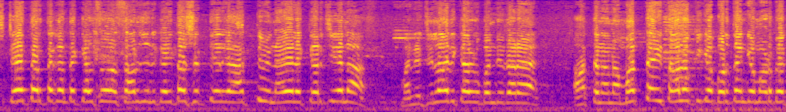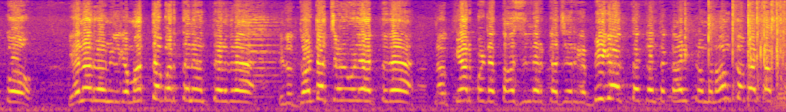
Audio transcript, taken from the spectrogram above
ಸ್ಟೇ ತರ್ತಕ್ಕಂಥ ಕೆಲಸವನ್ನು ಸಾರ್ವಜನಿಕ ಹಿತಾಸಕ್ತಿಯಲ್ಲಿ ಹಾಕ್ತೀವಿ. ನ್ಯಾಯಾಲಯಕ್ಕೆ ಅರ್ಜಿಯನ್ನ ಮೊನ್ನೆ ಜಿಲ್ಲಾಧಿಕಾರಿಗಳು ಬಂದಿದ್ದಾರೆ. ಆತನನ್ನ ಮತ್ತೆ ಈ ತಾಲೂಕಿಗೆ ಬರ್ದಂಗೆ ಮಾಡಬೇಕು. ಏನಾದ್ರು ಅವನಿಗೆ ಮತ್ತೆ ಬರ್ತಾನೆ ಅಂತ ಹೇಳಿದ್ರೆ ಇದು ದೊಡ್ಡ ಚಳವಳಿ ಆಗ್ತದೆ. ನಾವು ಕೇರ್ಪಟ್ಟೆ ತಹಸೀಲ್ದಾರ್ ಕಚೇರಿಗೆ ಬೀಗ ಹಾಕ್ತಕ್ಕಂಥ ಕಾರ್ಯಕ್ರಮ ಶಾಸಕರು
